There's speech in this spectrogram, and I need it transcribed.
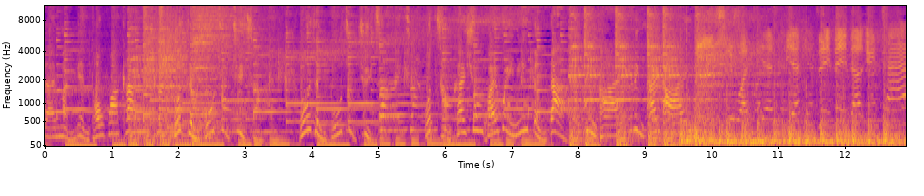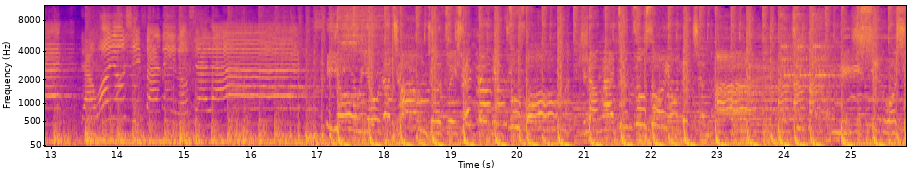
来满面桃花开，我忍不住去采，我忍不住去摘，我敞开胸怀为你等待。令牌，令牌牌。你是我天边最美的云彩，让我用心把你留下来。悠悠地唱着最炫的民族风，让爱卷走所有的尘埃。你是我心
